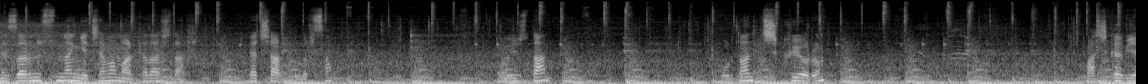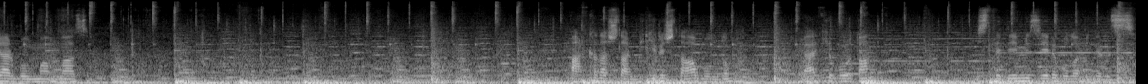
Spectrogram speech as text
Mezarın üstünden geçemem arkadaşlar. Ya çarpılırsam? O yüzden buradan çıkıyorum. Başka bir yer bulmam lazım. Arkadaşlar bir giriş daha buldum. Belki buradan istediğimiz yeri bulabiliriz.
